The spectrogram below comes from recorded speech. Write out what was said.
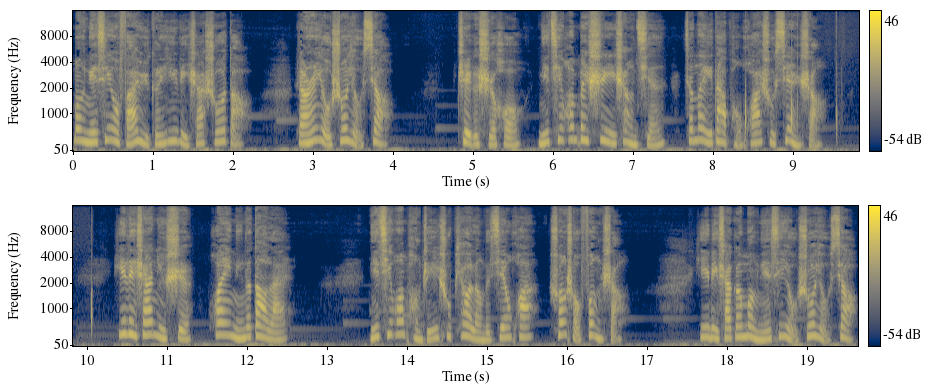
孟年星用法语跟伊丽莎说道，两人有说有笑。这个时候。倪清欢被示意上前，将那一大捧花束献上。伊丽莎女士，欢迎您的到来。倪清欢捧着一束漂亮的鲜花，双手奉上。伊丽莎跟孟年心有说有笑，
